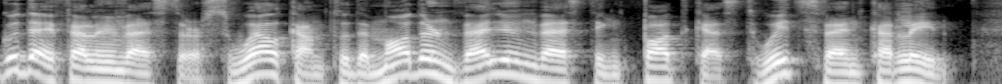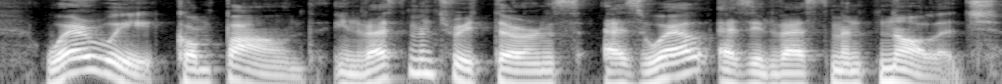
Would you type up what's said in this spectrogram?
Good day, fellow investors. Welcome to the Modern Value Investing podcast with Sven Carlin, where we compound investment returns as well as investment knowledge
